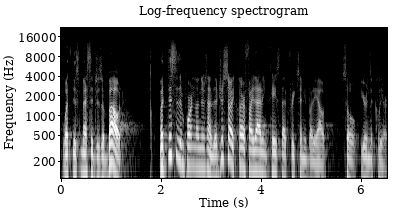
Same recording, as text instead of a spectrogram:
what this message is about. But this is important to understand. Just so I clarify that in case that freaks anybody out, so you're in the clear.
